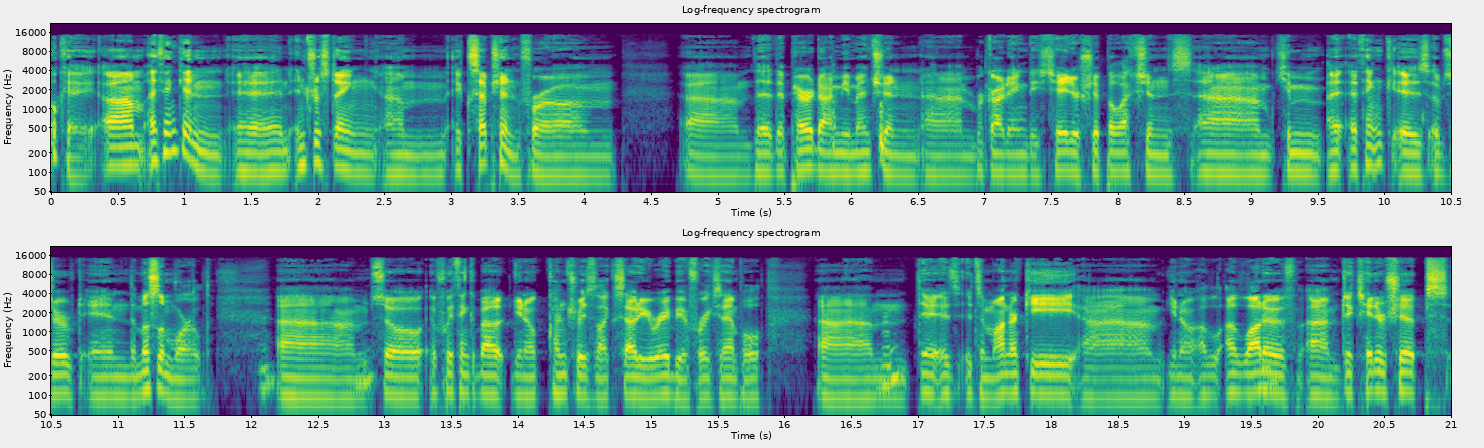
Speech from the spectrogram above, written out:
Okay, um, I think an an interesting um, exception from um, the the paradigm you mentioned um, regarding dictatorship elections, um, Kim, I, I, think is observed in the Muslim world. Mm-hmm. Um, mm-hmm. So if we think about you know countries like Saudi Arabia, for example, um, mm-hmm. it's, it's, a monarchy. Um, you know, a, a lot mm-hmm. of dictatorships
